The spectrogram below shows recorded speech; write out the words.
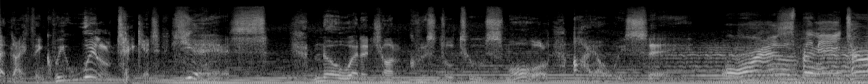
And I think we will take it, yes! No energon crystal too small, I always say. Waspinator!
